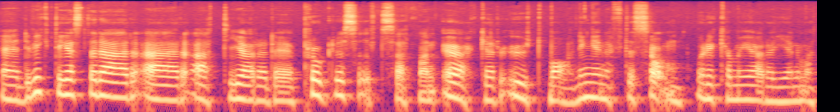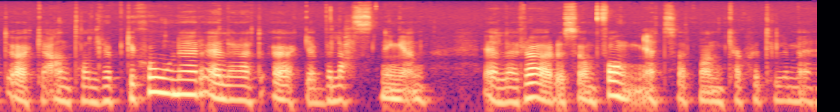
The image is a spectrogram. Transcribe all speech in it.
Eh, Det viktigaste där är att göra det progressivt så att man ökar utmaningen eftersom. Och det kan man göra genom att öka antal repetitioner eller att öka belastningen eller rörelseomfånget så att man kanske till och med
